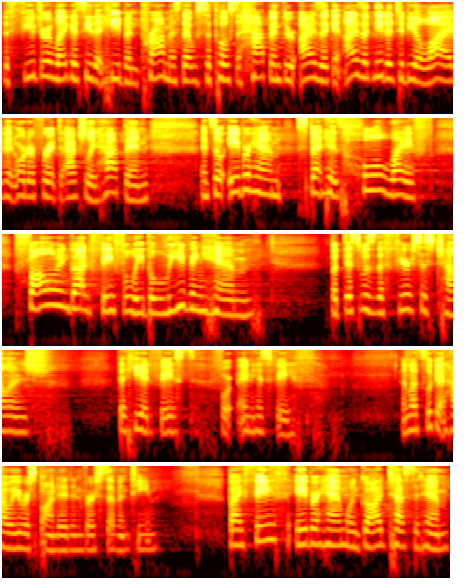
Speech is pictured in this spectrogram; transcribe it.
The future legacy that he'd been promised that was supposed to happen through Isaac, and Isaac needed to be alive in order for it to actually happen. And so Abraham spent his whole life following God faithfully, believing him. But this was the fiercest challenge that he had faced for, in his faith. And let's look at how he responded in verse 17. By faith, Abraham, when God tested him,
